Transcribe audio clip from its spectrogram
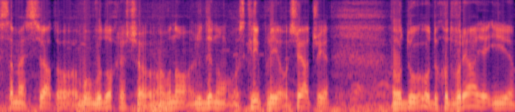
Саме свято водохреща, воно людину скріплює, освячує, одухотворяє і,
